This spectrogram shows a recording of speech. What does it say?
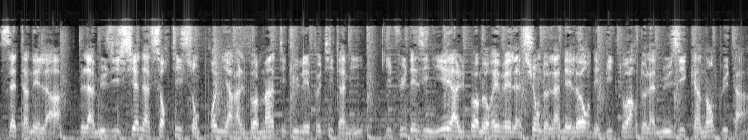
Cette année-là, la musicienne a sorti son premier album intitulé Petit Ami, qui fut désigné album révélation de l'année lors des victoires de la musique un an plus tard.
